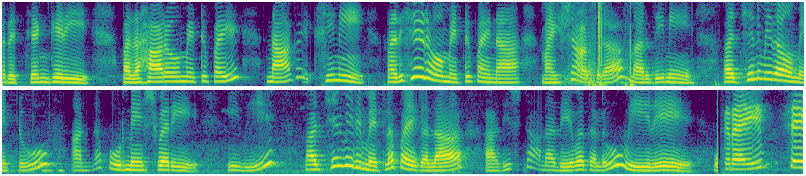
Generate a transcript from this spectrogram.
ప్రత్యంగిరి పదహారవ మెట్టుపై నాగయక్షిణి పదిహేడవ మెట్టుపైన మహిషాసుర మర్దిని పద్దెనిమిదవ మెట్టు అన్నపూర్ణేశ్వరి. ఇవి పద్దెనిమిది మెట్లపై గల అధిష్టాన దేవతలు వీరే. సబ్స్క్రైబ్ షేర్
